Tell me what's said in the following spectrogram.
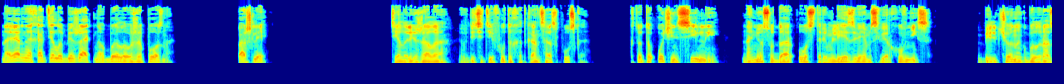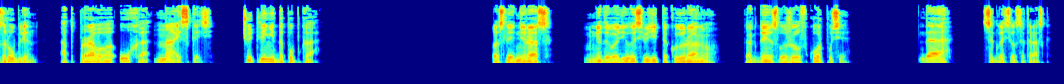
Наверное, хотел убежать, но было уже поздно. Пошли. Тело лежало в десяти футах от конца спуска. Кто-то очень сильный нанес удар острым лезвием сверху вниз. Бельчонок был разрублен от правого уха наискось, чуть ли не до пупка. Последний раз мне доводилось видеть такую рану, когда я служил в корпусе. Да, согласился Краск.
